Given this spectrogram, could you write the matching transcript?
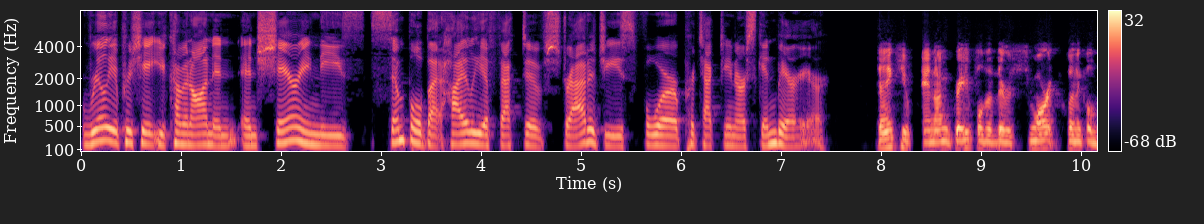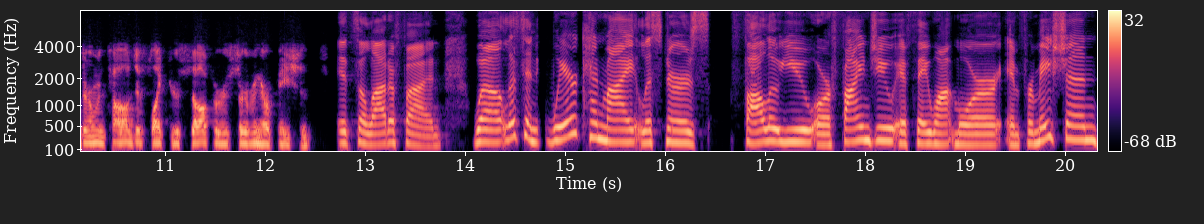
really appreciate you coming on and, and sharing these simple but highly effective strategies for protecting our skin barrier. Thank you. And I'm grateful that there's smart clinical dermatologists like yourself who are serving our patients. It's a lot of fun. Well, listen, where can my listeners follow you or find you if they want more information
